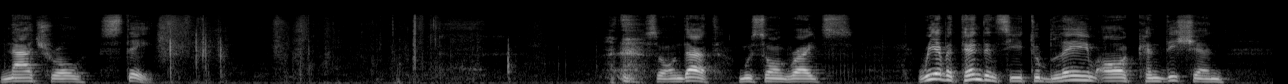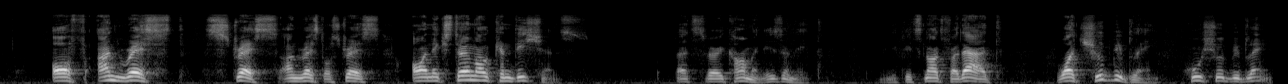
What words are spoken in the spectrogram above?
natural state. so, on that, Mu Soeng writes We have a tendency to blame our condition of unrest, stress, unrest or stress on external conditions. That's very common, isn't it? And if it's not for that, what should we blame? Who should we blame?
